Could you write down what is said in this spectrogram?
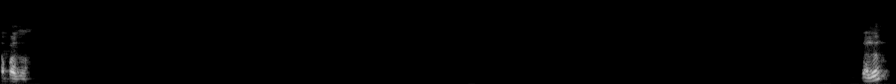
apa tuh? Halo?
